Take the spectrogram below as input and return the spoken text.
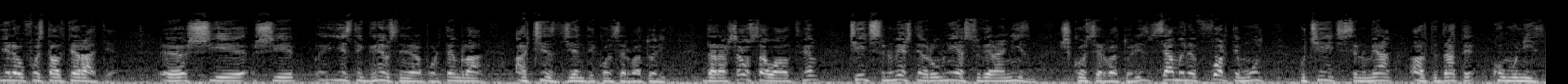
ele au fost alterate. Și, și este greu să ne raportăm la acest gen de conservatorism. Dar așa sau altfel, ceea ce se numește în România suveranism și conservatorism seamănă foarte mult cu ceea ce se numea altădată comunism.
